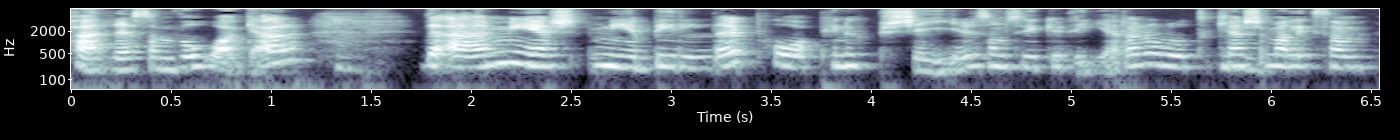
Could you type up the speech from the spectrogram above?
färre som vågar. Det är mer, mer bilder på pinup-tjejer som cirkulerar och då kanske man liksom,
